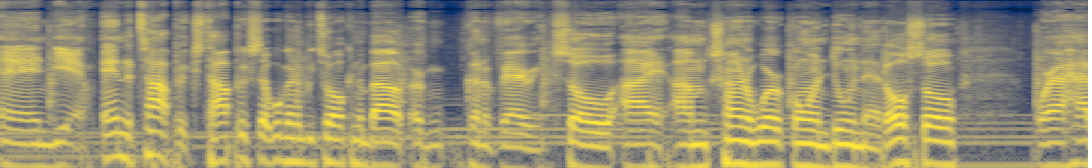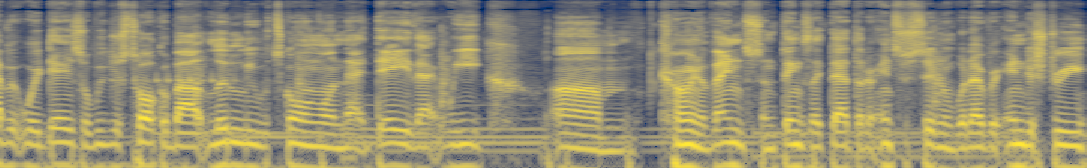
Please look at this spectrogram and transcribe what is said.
And yeah, and the topics, topics that we're gonna be talking about are gonna vary. So I I'm trying to work on doing that also where I have it where days where we just talk about literally what's going on that day, that week, um, current events and things like that that are interested in whatever industry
